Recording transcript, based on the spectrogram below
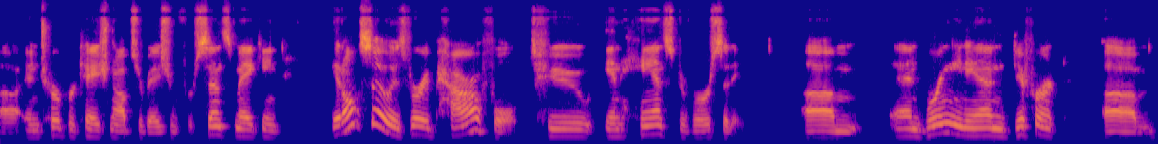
uh, interpretation, observation for sense making. It also is very powerful to enhance diversity um, and bringing in different um,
